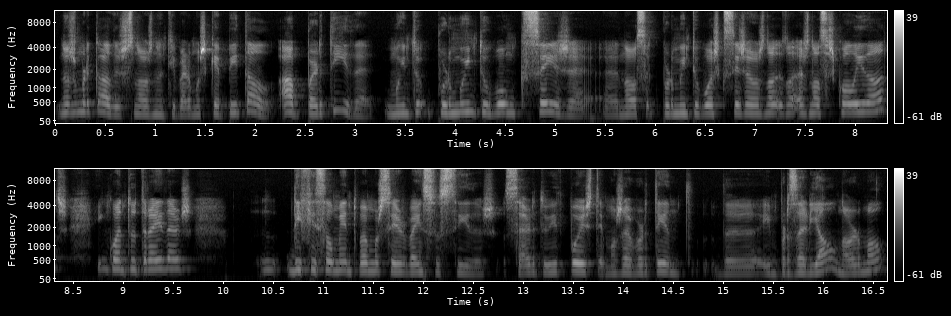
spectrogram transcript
nos mercados, se nós não tivermos capital, à partida, muito, por muito bom que seja nossa, por muito boas que sejam as, no, as nossas qualidades, enquanto traders, dificilmente vamos ser bem sucedidos, certo? E depois temos a vertente de empresarial normal,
